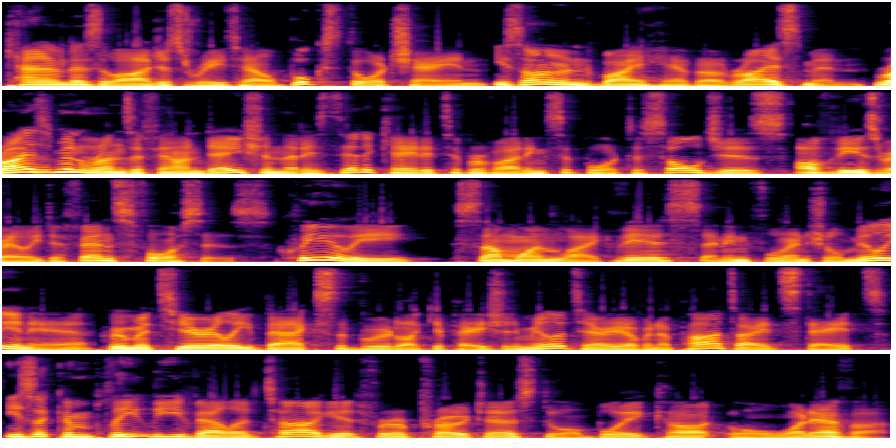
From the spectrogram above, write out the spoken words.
Canada's largest retail bookstore chain, is owned by Heather Reisman. Reisman runs a foundation that is dedicated to providing support to soldiers of the Israeli Defense Forces. Clearly, someone like this, an influential millionaire who materially backs the brutal occupation military of an apartheid state, is a completely valid target for a protest or boycott or whatever.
